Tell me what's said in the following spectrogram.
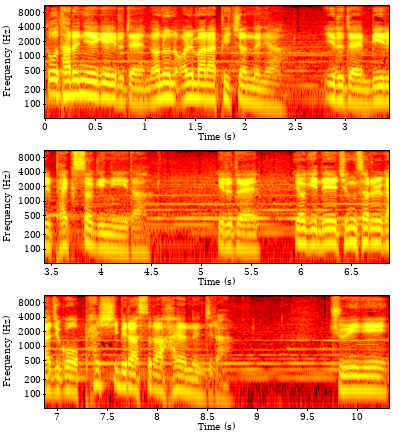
또 다른 이에게 이르되 너는 얼마나 빚졌느냐? 이르되 밀 백석이니이다. 이르되 여기 내 증서를 가지고 팔십이라 쓰라 하였는지라. 주인이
